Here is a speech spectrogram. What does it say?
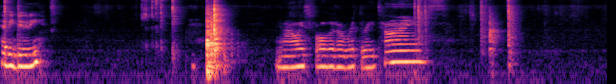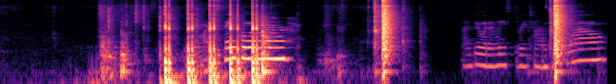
heavy duty. And I always fold it over three times. Get my stapler. I do it at least three times as well.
